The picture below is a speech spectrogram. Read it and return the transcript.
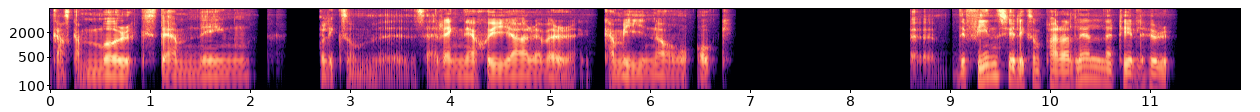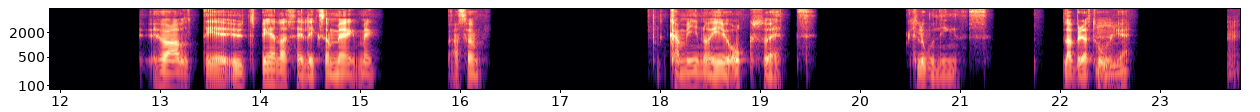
ganska mörk stämning och liksom eh, så här regniga skyar över Camino och, och eh, det finns ju liksom paralleller till hur hur allt det utspelar sig liksom med, med alltså Camino är ju också ett kloningslaboratorie. Mm. Mm.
